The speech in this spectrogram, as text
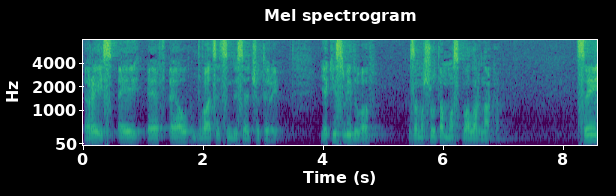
рейс AFL 2074, який слідував за маршрутом Москва-Ларнака. Цей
